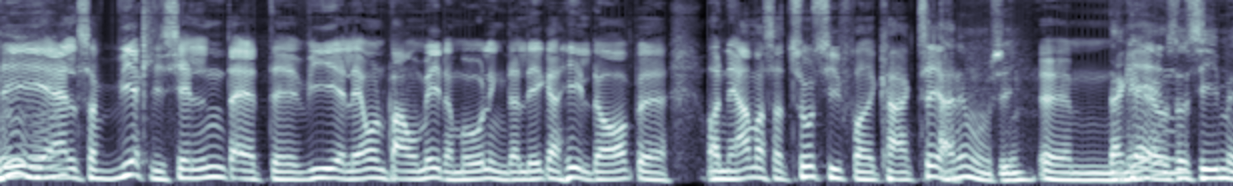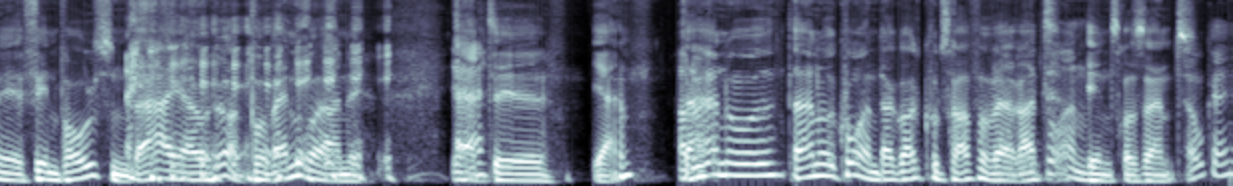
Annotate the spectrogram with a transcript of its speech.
Det mm-hmm. er altså virkelig sjældent, at øh, vi laver en barometermåling, der ligger helt deroppe øh, og nærmer sig to-cifrede karakterer. Ja, det må man sige. Øhm, der kan men... jeg jo så sige med Finn Poulsen, der har jeg jo hørt på vandrørene, ja. at øh, ja, der er, noget, der er noget korn, der godt kunne træffe at være ret korn. interessant. Okay.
